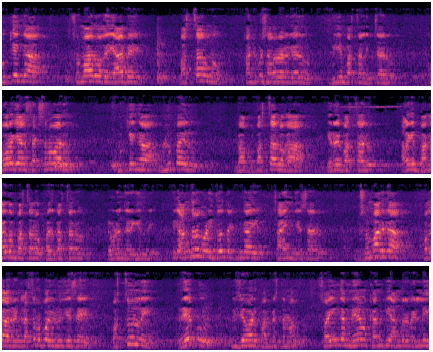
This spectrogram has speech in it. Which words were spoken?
ముఖ్యంగా సుమారు ఒక యాభై బస్తాలను కంటిపూడి సరవరాడు గారు బియ్యం బస్తాలు ఇచ్చారు. కూరగాయల సెక్షన్ వారు ముఖ్యంగా ఉల్లిపాయలు బస్తాలు ఒక ఇరవై బస్తాలు అలాగే బంగాళదుంప బస్తాలు ఒక పది బస్తాలు ఇవ్వడం జరిగింది. ఇక అందరూ కూడా ఇతోతకంగా సాయం చేశారు. సుమారుగా ఒక రెండు లక్షల రూపాయలు విలువ చేసే వస్తువుల్ని రేపు విజయవాడకు పంపిస్తున్నాం. స్వయంగా మేము కంపి అందరూ వెళ్ళి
